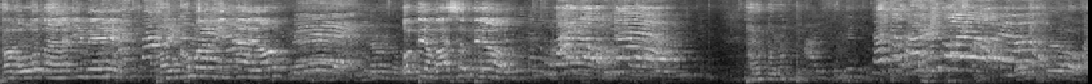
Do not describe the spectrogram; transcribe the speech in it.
다 먹었나요? 입에 달콤함이 있나요? 네. 어때요? 맛이 어때요? 맛이 없어요. 다른 걸로. 저도 다른 거예요.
